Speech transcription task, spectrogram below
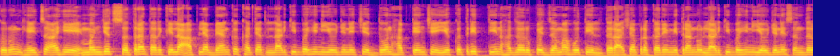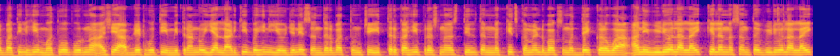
करून घ्यायचं आहे. म्हणजेच सतरा तारखेला आपल्या बँक खात्यात लाडकी बहीण योजनेचे दोन हप्त्यांचे एकत्रित तीन हजार रुपये जमा होतील. तर अशा प्रकारे मित्रांनो लाडकी बहीण योजनेसंदर्भातील ही महत्त्वपूर्ण अशी अपडेट होती. मित्रांनो या लाडकी बहीण योजनेसंदर्भात तुमचे इतर काही प्रश्न असतील तर नक्कीच कमेंट बॉक्समध्ये कळवा. आणि व्हिडिओला लाईक केलं नसेल तर व्हिडिओला लाईक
